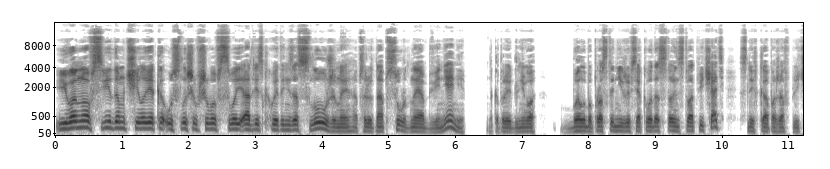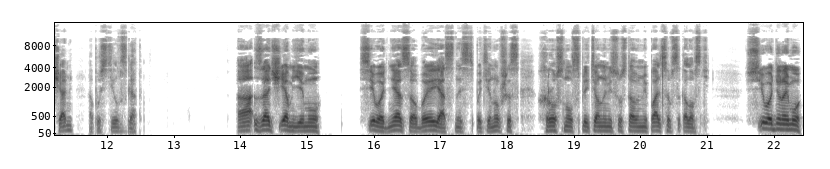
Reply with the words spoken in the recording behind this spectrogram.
Иванов с видом человека, услышавшего в свой адрес какое-то незаслуженное, абсолютно абсурдное обвинение, на которое для него было бы просто ниже всякого достоинства отвечать, слегка пожав плечами, опустил взгляд. — А зачем ему? Сегодня особая ясность, потянувшись, хрустнул сплетенными суставами пальцев Соколовский. — Сегодня на ему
